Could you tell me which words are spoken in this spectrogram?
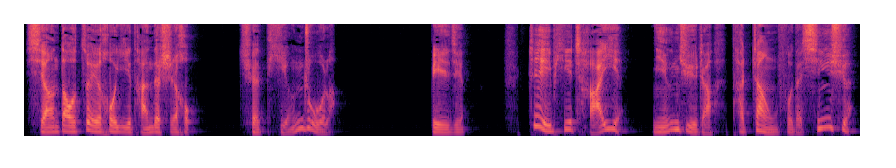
想到最后一坛的时候，却停住了。毕竟，这批茶叶凝聚着她丈夫的心血，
